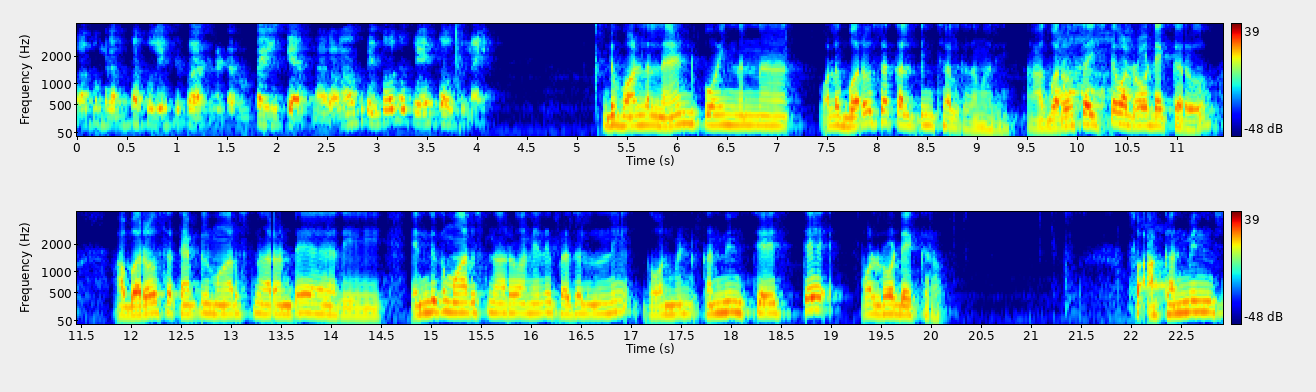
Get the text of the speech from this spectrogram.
పాపం మీరంతా పోలీస్ డిపార్ట్మెంట్ అంతా యూజ్ చేస్తున్నారు. అనవసర రిసోర్సెస్ వేస్ట్ అవుతున్నాయి. అంటే వాళ్ళ ల్యాండ్ పోయిందన్న వాళ్ళకి భరోసా కల్పించాలి కదా మరి. ఆ భరోసా ఇస్తే వాళ్ళు రోడ్ ఎక్కరు. ఆ భరోసా క్యాపిటల్ మారుస్తున్నారంటే అది ఎందుకు మారుస్తున్నారు అనేది ప్రజల్ని గవర్నమెంట్ కన్విన్స్ చేస్తే వాళ్ళు రోడ్ ఎక్కరు. సో ఆ కన్విన్స్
